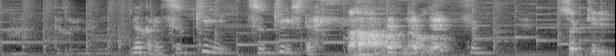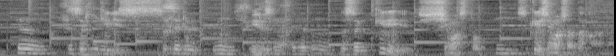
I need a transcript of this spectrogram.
あだから何？なんかねすっきりすっきりしたい。ああなるほど。すすっきり。うんすっきりするする。うんすっきりいいですね。するうん。ですっきりしますと。うん。すっきりしました。だから何？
